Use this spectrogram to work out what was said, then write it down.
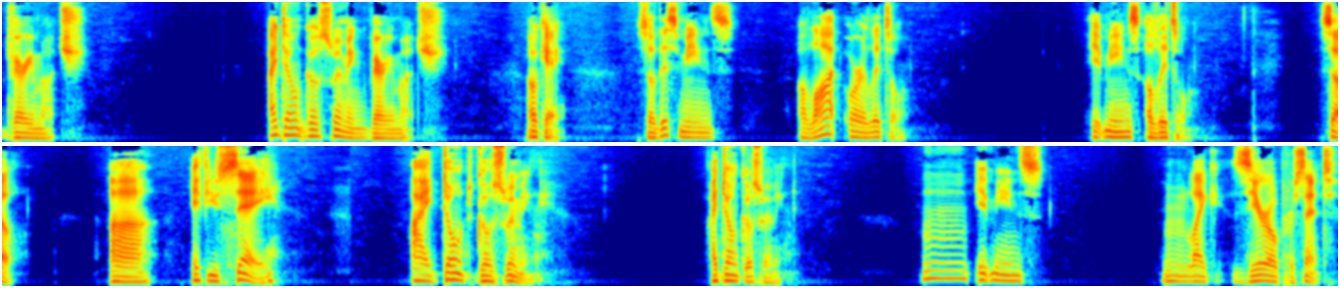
very much. I don't go swimming very much. Okay, so this means a lot or a little. It means a little. So, uh, if you say, I don't go swimming, I don't go swimming, mm, it means mm, like 0%.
